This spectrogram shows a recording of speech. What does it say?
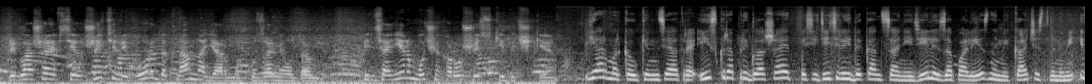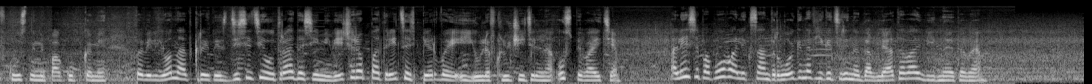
Приглашаю всех жителей города к нам на ярмарку за медом. Пенсионерам очень хорошие скидочки. Ярмарка у кинотеатра «Искра» приглашает посетителей до конца недели за полезными, качественными и вкусными покупками. Павильоны открыты с 10 утра до 7 вечера по 31 июля включительно. Успевайте! Олеся Попова, Александр Логинов, Екатерина Давлятова. Видное ТВ.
